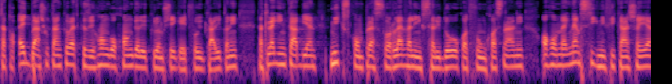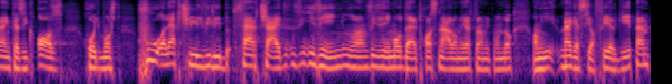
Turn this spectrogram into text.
tehát ha egymás után következő hangok hangerő különbségeit fogjuk állítani, tehát leginkább ilyen mix kompresszor, leveling-szerű dolgokat fogunk használni, ahol meg nem szignifikánsan jelenkezik az, hogy most hú, a legcsili-vilibb Fairchild vizé, vizé modellt használom, értem, amit mondok, ami megeszi a fél gépem.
